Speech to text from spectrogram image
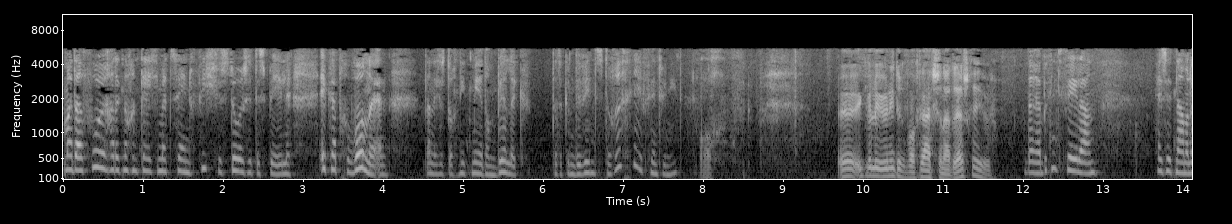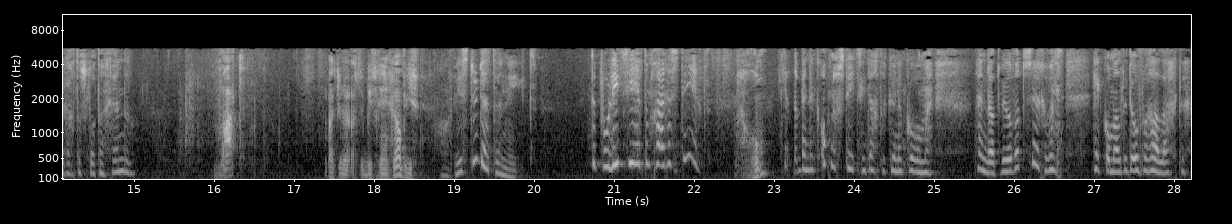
Maar daarvoor had ik nog een tijdje met zijn fiches door zitten spelen. Ik heb gewonnen en dan is het toch niet meer dan billig dat ik hem de winst teruggeef, vindt u niet? Och. Eh, ik wil u in ieder geval graag zijn adres geven. Daar heb ik niet veel aan. Hij zit namelijk achter slot en grendel. Wat? Maakt u nou alsjeblieft geen grapjes. Oh, wist u dat dan niet? De politie heeft hem gearresteerd. Waarom? Ja, daar ben ik ook nog steeds niet achter kunnen komen. En dat wil wat zeggen, want ik kom altijd overal achter.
